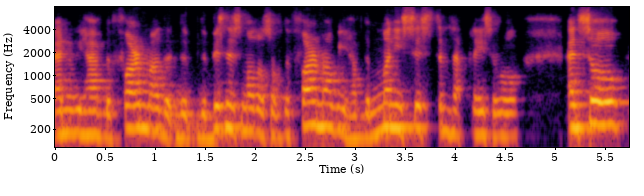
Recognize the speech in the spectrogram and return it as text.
and we have the pharma, the, the, the business models of the pharma. We have the money system that plays a role, and so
